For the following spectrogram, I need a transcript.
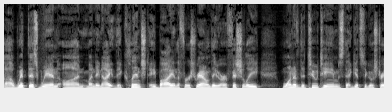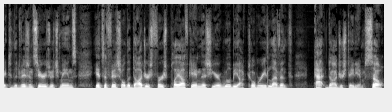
Uh, with this win on Monday night, they clinched a bye in the first round. They are officially one of the two teams that gets to go straight to the division series, which means it's official. The Dodgers' first playoff game this year will be October 11th at Dodger Stadium. So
